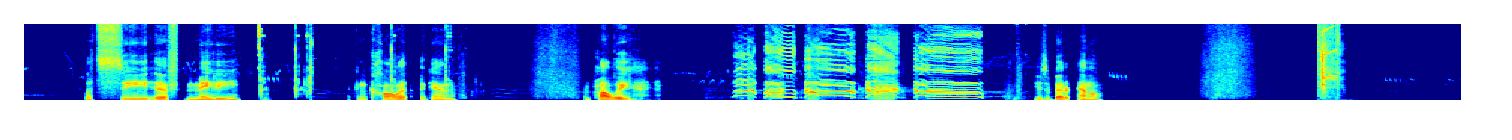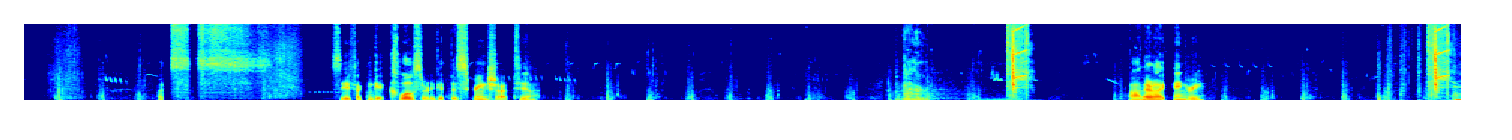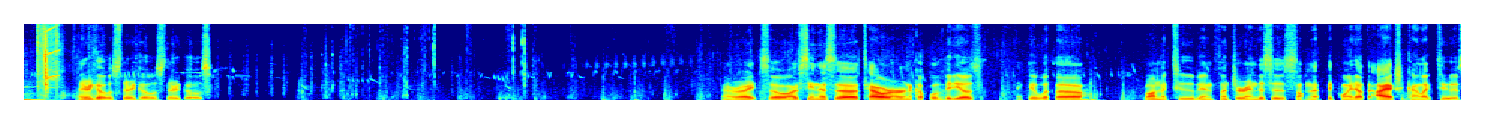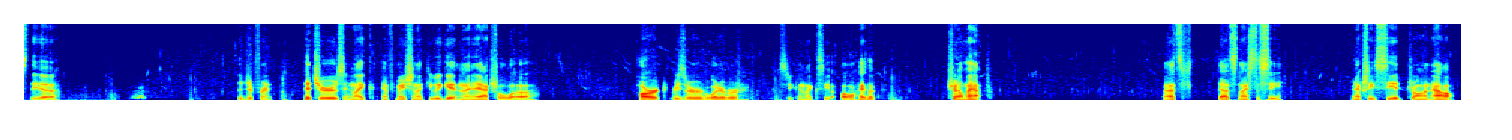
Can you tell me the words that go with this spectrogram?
Let's see if maybe I can call it again. And probably... use a better ammo. Let's see if I can get closer to get this screenshot too. Oh, they're like angry. There he goes, there he goes, there he goes. Alright, so I've seen this uh, tower in a couple of videos. I think it with uh, Ron McTube and Flinter, and this is something that they pointed out that I actually kind of like too, is the uh, the different pictures and like information like you would get in the actual uh, park, reserve, or whatever. So you can like see, oh, hey, look, trail map. That's that's nice to see, and actually see it drawn out.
